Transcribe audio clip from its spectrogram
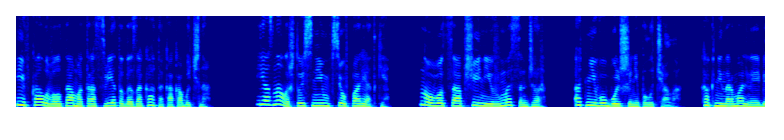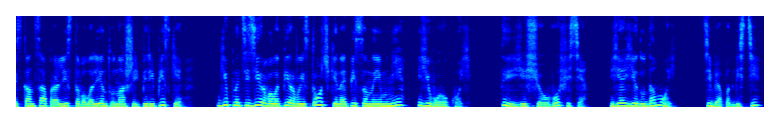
и вкалывал там от рассвета до заката, как обычно. Я знала, что с ним все в порядке, но вот сообщений в мессенджер от него больше не получала. Как ненормальная без конца пролистывала ленту нашей переписки, гипнотизировала первые строчки, написанные мне его рукой. «Ты еще в офисе? Я еду домой. Тебя подвести?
